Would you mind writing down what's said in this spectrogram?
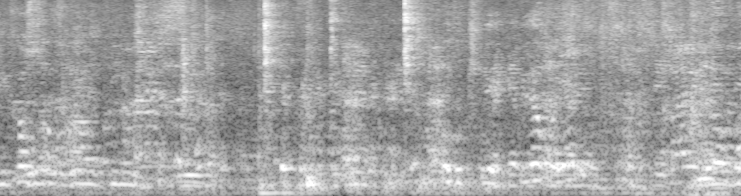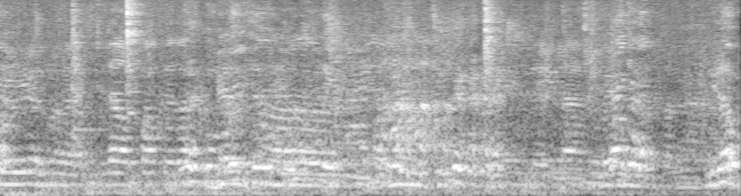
Because of our team. Pilo ko yan. Pilo ko. Pilo.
